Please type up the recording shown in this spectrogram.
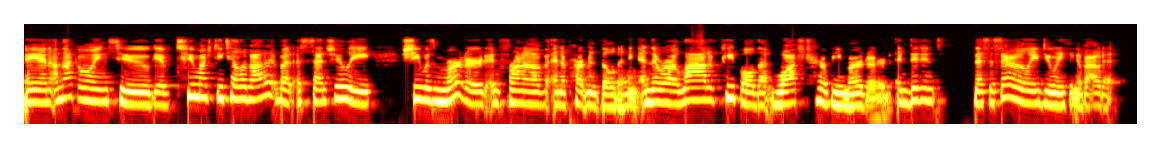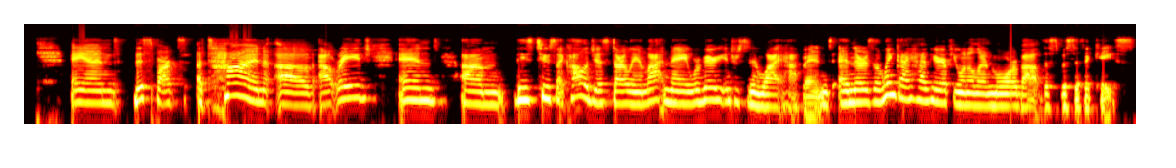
and I'm not going to give too much detail about it, but essentially, she was murdered in front of an apartment building, and there were a lot of people that watched her be murdered and didn't necessarily do anything about it. And this sparked a ton of outrage. And um, these two psychologists, Darley and Latané, were very interested in why it happened. And there's a link I have here if you want to learn more about this specific case.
